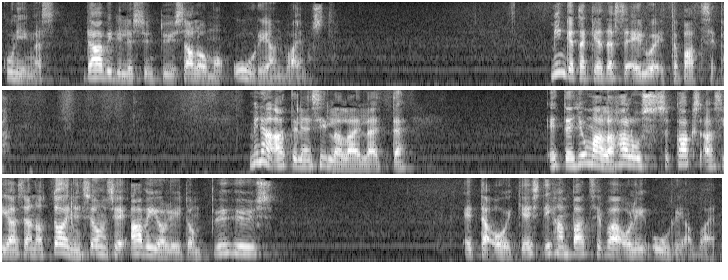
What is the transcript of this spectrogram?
kuningas. Davidille syntyi Salomo Uurian vaimosta. Minkä takia tässä ei lue, että Patseba? Minä ajattelen sillä lailla, että, että Jumala halusi kaksi asiaa sanoa. Toinen se on se avioliiton pyhyys, että oikeastihan Batseva oli Uurian vaimo.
